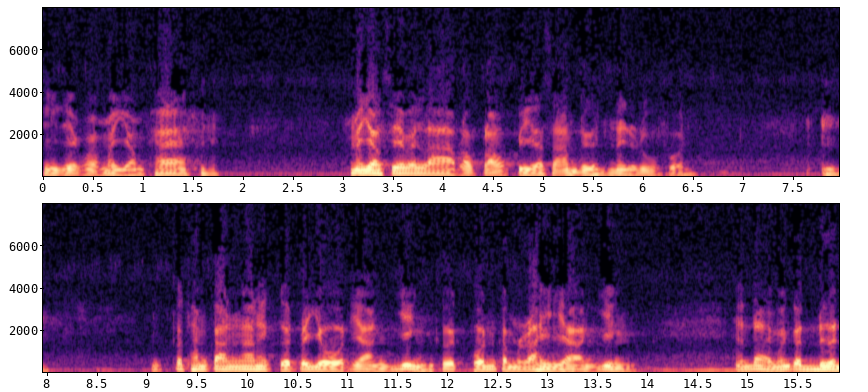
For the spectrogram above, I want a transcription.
นี่เรียกว่าไม่ยอมแพ้ ไม่ยอมเสียเวลาเปล่าๆปีละสามเดือนในฤดูฝน ก็ทำการงานให้เกิดประโยชน์อย่างยิ่งเกิดผลกำไรอย่างยิ่งได้เหมือนกับเดือน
